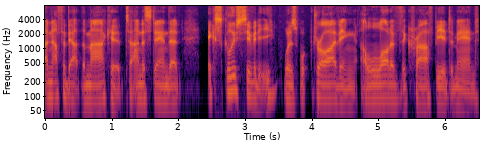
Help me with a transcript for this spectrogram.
enough about the market to understand that exclusivity was driving a lot of the craft beer demand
